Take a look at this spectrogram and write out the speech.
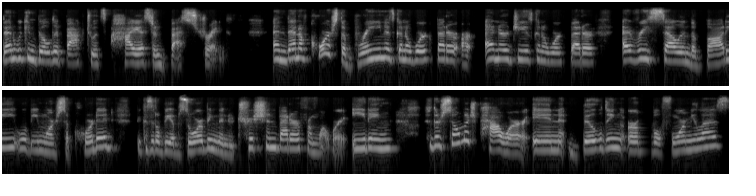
Then we can build it back to its highest and best strength. And then, of course, the brain is going to work better. Our energy is going to work better. Every cell in the body will be more supported because it'll be absorbing the nutrition better from what we're eating. So there's so much power in building herbal formulas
